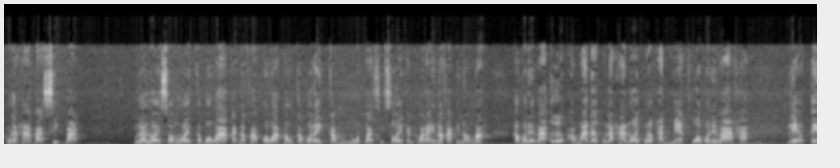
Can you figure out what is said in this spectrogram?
ผู้ละหาบาทสิบบาท ผู้ละร้อยสองร้อยกับบ่ว่ากันเนาะค่ะเพราะว่าเฮากับบ่ได้กำหนดว่าสิซอยกันเท่าไหร่เนาะค่ะพี่น้องเนาะเฮาบ่ได้ว่าเออเอามาเด้อผู้ละหาร้อยผู้ละพันแม่ครัวบ่ได้ว่าค่ะ แล้วแต่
